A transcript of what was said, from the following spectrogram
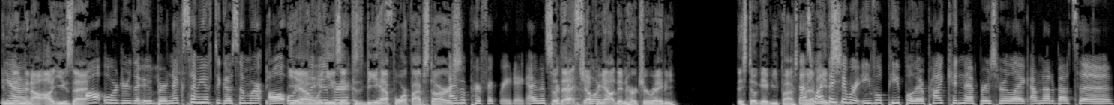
And Yeah. then, then I'll, I'll use that. I'll order the Uber. Next time you have to go somewhere, I'll order yeah, the we'll Uber. use it because do you have four or five stars? I have a perfect rating. I have a so that jumping score. out didn't hurt your rating. They still gave you five stars. That's That why I think they were evil people. They're probably kidnappers who are like, I'm not about to,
